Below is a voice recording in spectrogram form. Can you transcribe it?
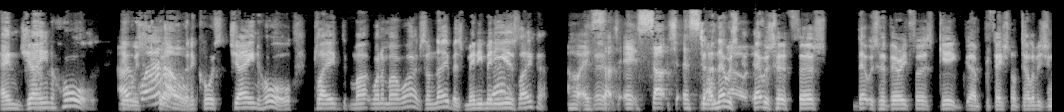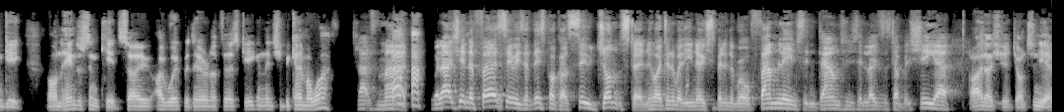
and Jane Hall. Who Oh, was wow. 12. And of course, Jane Hall played my, one of my wives on Neighbours many, many Yeah. years later. oh, it's Yeah. such it's such a small and that was world, that was her first that was her very first gig uh, professional television gig on henderson kids so i worked with her on her first gig and then she became my wife That's mad. well, actually, in the first series of this podcast, Sue Johnston, who I don't know whether you know, she's been in the Royal Family and she's in Downton, she's in loads of stuff, but she, uh, i know she johnson yeah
